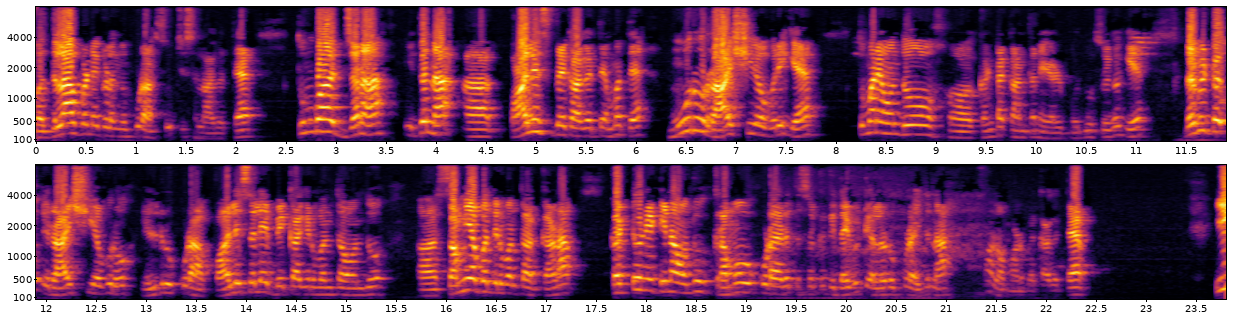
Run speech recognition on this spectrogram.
ಬದಲಾವಣೆಗಳನ್ನು ಕೂಡ ಸೂಚಿಸಲಾಗುತ್ತೆ. ತುಂಬಾ ಜನ ಇದನ್ನ ಪಾಲಿಸಬೇಕಾಗತ್ತೆ. ಮತ್ತೆ ಮೂರು ರಾಶಿಯವರಿಗೆ ತುಂಬಾನೇ ಒಂದು ಕಂಟಕ ಅಂತಾನೆ ಹೇಳ್ಬೋದು. ಸೊ ಹೀಗಾಗಿ ದಯವಿಟ್ಟು ರಾಶಿಯವರು ಎಲ್ಲರೂ ಕೂಡ ಪಾಲಿಸಲೇಬೇಕಾಗಿರುವಂತ ಒಂದು ಸಮಯ ಬಂದಿರುವಂತಹ ಕಾರಣ ಕಟ್ಟುನಿಟ್ಟಿನ ಒಂದು ಕ್ರಮವೂ ಕೂಡ ಇರುತ್ತೆ. ಸೊ ದಯವಿಟ್ಟು ಎಲ್ಲರೂ ಕೂಡ ಇದನ್ನ ಫಾಲೋ ಮಾಡಬೇಕಾಗುತ್ತೆ. ಈ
